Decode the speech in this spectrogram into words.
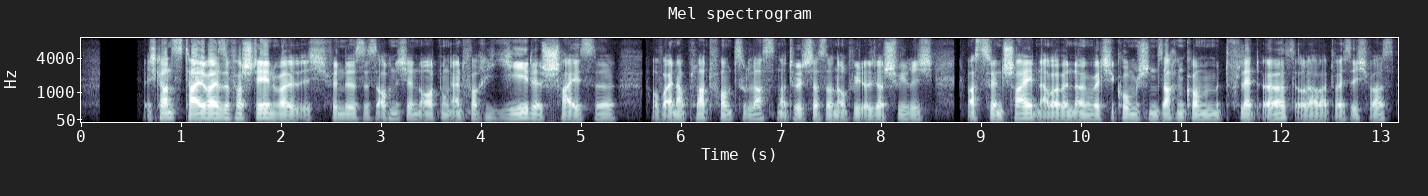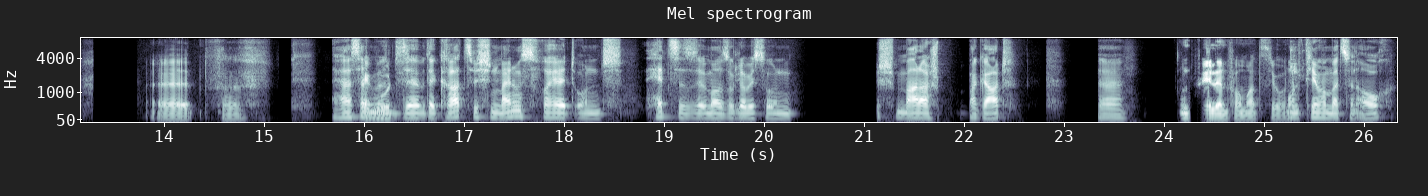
Ich kann es teilweise verstehen, weil ich finde, es ist auch nicht in Ordnung, einfach jede Scheiße auf einer Plattform zu lassen. Natürlich ist das dann auch wieder schwierig, was zu entscheiden, aber wenn irgendwelche komischen Sachen kommen mit Flat Earth oder was weiß ich was, äh, Ja, ist Ja, halt gut. der, der Grad zwischen Meinungsfreiheit und Hetze ist immer so, glaube ich, so ein schmaler Spagat. Äh, und Fehlinformationen. und Fehlinformation auch.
